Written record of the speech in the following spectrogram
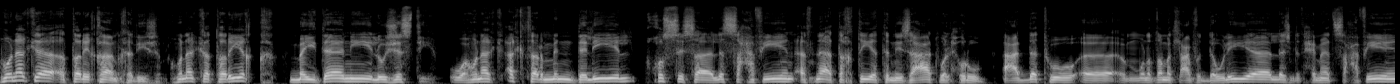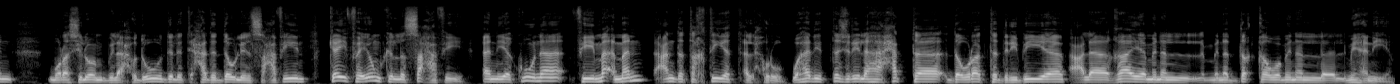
هناك طريقان خديجة. هناك طريق ميداني لوجستي. وهناك أكثر من دليل خصص للصحفيين أثناء تغطية النزاعات والحروب. أعدته آه، منظمة العفو الدولية لجنة حماية الصحفيين مراسلون بلا حدود الاتحاد الدولي للصحفيين. كيف يمكن للصحفي أن يكون في مأمن عند تغطية الحروب؟ وهذه تجري لها حتى دورات تدريبية على غاية من من الدقة ومن المهنية.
